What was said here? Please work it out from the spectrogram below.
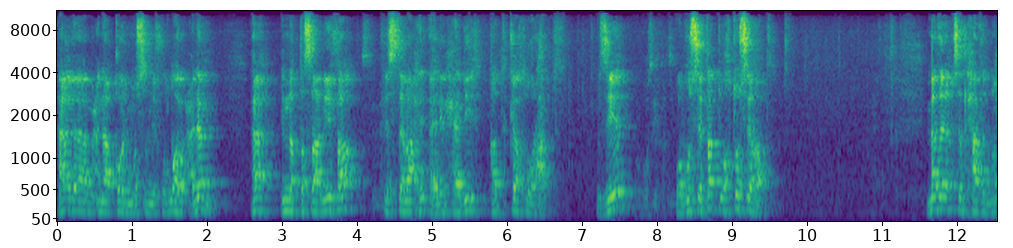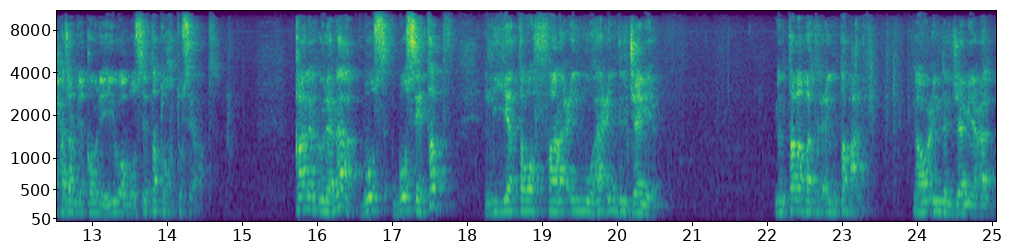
هذا معنى قول المصنف الله أعلم. ها إن التصانيف في اصطلاح أهل الحديث قد كثرت. زين؟ وبسيطة. وبسطت واختصرت. ماذا يقصد الحافظ ابن حجر بقوله وبسطت واختصرت؟ قال العلماء بس- بسطت ليتوفر علمها عند الجميع. من طلبة العلم طبعا. أو عند الجميع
